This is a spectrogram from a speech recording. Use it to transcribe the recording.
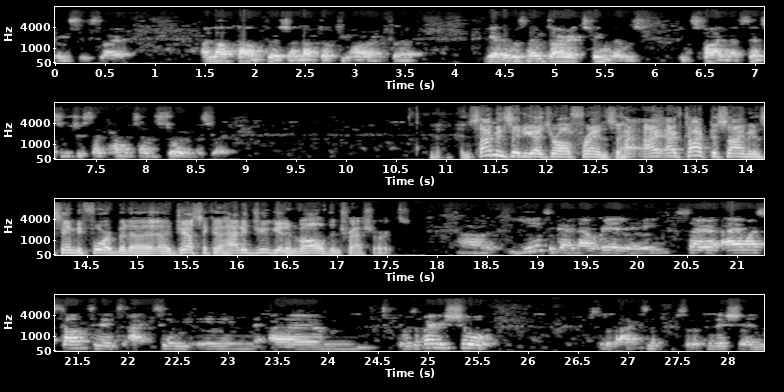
cases. Like I love found footage, I love docu horror, but yeah, there was no direct thing that was inspired in that sense. It was just like, can we tell the story in this way? And Simon said you guys are all friends. So, I, I've talked to Simon and Sam before, but uh, uh, Jessica, how did you get involved in Trash Arts? Oh, years ago now, really. So um, I started acting in. Um, it was a very short sort of actor sort of position,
